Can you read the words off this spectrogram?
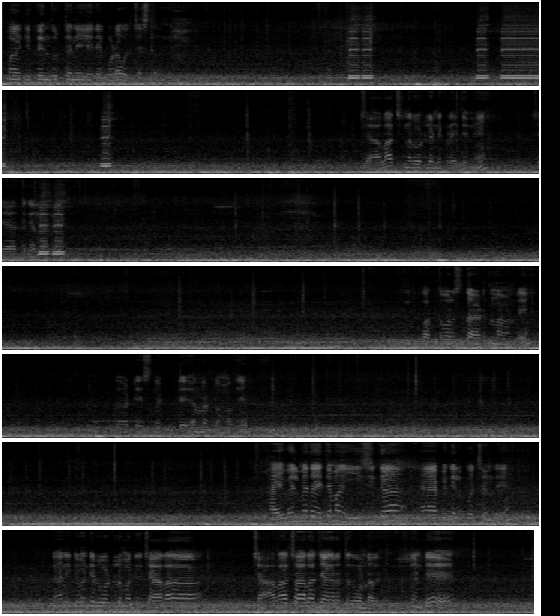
మనకి పెందుర్తి అనే ఏరియా కూడా వచ్చేస్తుంది. చాలా చిన్న రోడ్లండి ఇక్కడైతేనే. జాగ్రత్తగా వెళ్ళాలి ఇది కొత్త వలస దాటుతున్నామండి. దాటేసినట్టే అన్నట్టు ఉన్నది. హైవేల మీద అయితే మనం ఈజీగా హ్యాపీగా వెళ్ళిపోవచ్చండి. కానీ ఇటువంటి రోడ్ల మటుకు చాలా చాలా చాలా జాగ్రత్తగా ఉండాలి. ఎందుకంటే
